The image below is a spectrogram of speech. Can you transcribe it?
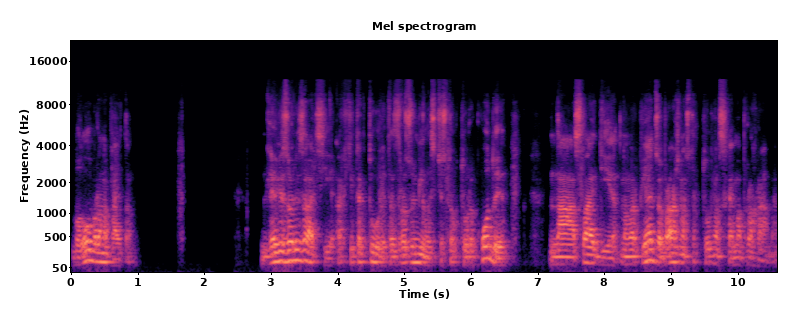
Було обрано Python. Для візуалізації архітектури та зрозумілості структури коду на слайді номер 5 зображена структурна схема програми.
